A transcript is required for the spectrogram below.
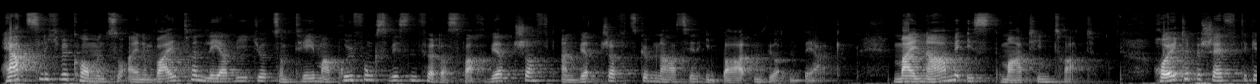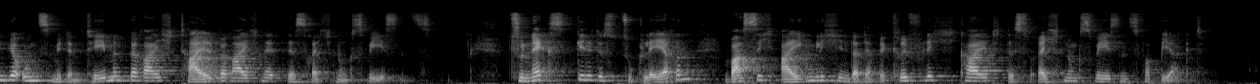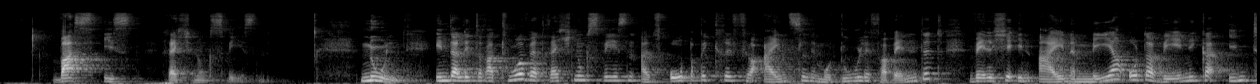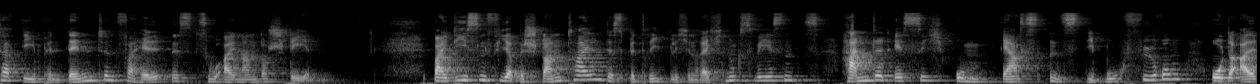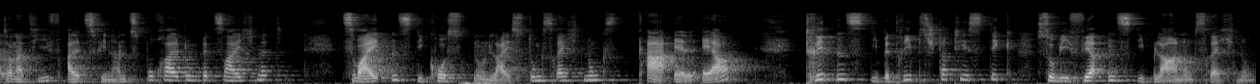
Herzlich willkommen zu einem weiteren Lehrvideo zum Thema Prüfungswissen für das Fach Wirtschaft an Wirtschaftsgymnasien in Baden-Württemberg. Mein Name ist Martin Tratt. Heute beschäftigen wir uns mit dem Themenbereich Teilbereiche des Rechnungswesens. Zunächst gilt es zu klären, was sich eigentlich hinter der Begrifflichkeit des Rechnungswesens verbirgt. Was ist Rechnungswesen? Nun, in der Literatur wird Rechnungswesen als Oberbegriff für einzelne Module verwendet, welche in einem mehr oder weniger interdependenten Verhältnis zueinander stehen. Bei diesen vier Bestandteilen des betrieblichen Rechnungswesens handelt es sich um erstens die Buchführung oder alternativ als Finanzbuchhaltung bezeichnet, zweitens die Kosten- und Leistungsrechnung KLR, drittens die Betriebsstatistik sowie viertens die Planungsrechnung.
